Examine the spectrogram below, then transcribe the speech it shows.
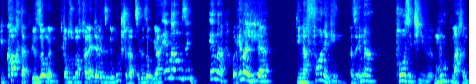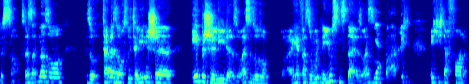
gekocht, hat gesungen. Ich glaube sogar auf Toilette, wenn sie geduscht hat, hat sie gesungen. Ja, immer um Singen. Immer. Und immer Lieder, die nach vorne gingen. Also immer positive, mutmachende Songs. Also immer so, so teilweise auch so italienische epische Lieder, so, weißt du, so, so ich hätte fast so Whitney Houston-Style, so, weißt du, so richtig, richtig nach vorne.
